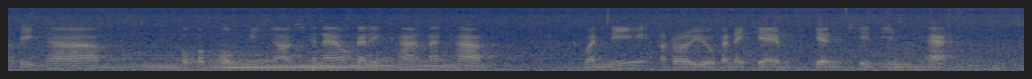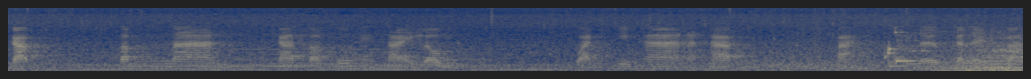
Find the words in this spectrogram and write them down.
ัสดีครับพบกับผมมิงเอาชาแนลกันอีกครั้งนะครับ วันนี้เราอยู่กันในเกม Genshin Impact กับตำนานการต่อสู้แห่งสายลมวันที่ 5 นะครับไปเริ่มกันเลยดีกว่า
